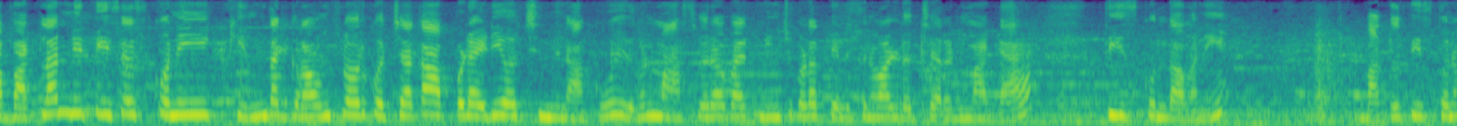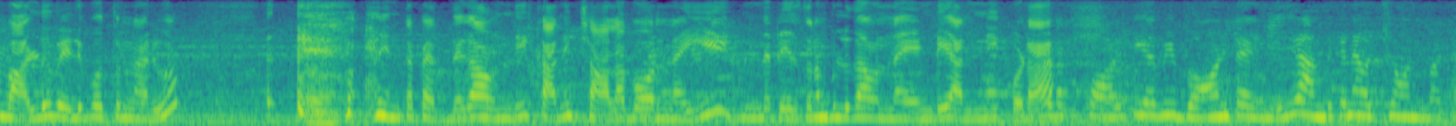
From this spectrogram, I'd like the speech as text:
ఆ బట్టలన్నీ తీసేసుకొని కింద గ్రౌండ్ ఫ్లోర్కి వచ్చాక అప్పుడు ఐడియా వచ్చింది నాకు. ఇదిగోండి మాస్వీరాబాద్ నుంచి కూడా తెలిసిన వాళ్ళు వచ్చారనమాట తీసుకుందామని. బట్టలు తీసుకొని వాళ్ళు వెళ్ళిపోతున్నారు. ఇంత పెద్దగా ఉంది కానీ చాలా బాగున్నాయి. రీజనబుల్గా ఉన్నాయండి అన్నీ కూడా. క్వాలిటీ అవి బాగుంటాయండి అందుకనే వచ్చాం అనమాట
